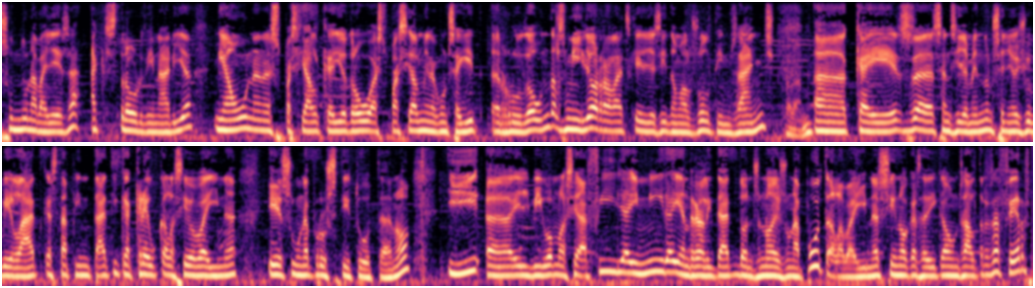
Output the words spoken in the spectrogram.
són d'una bellesa extraordinària. N'hi ha un en especial que jo trobo especialment aconseguit, eh, Rodó, un dels millors relats que he llegit en els últims anys, Caram. eh, que és eh, senzillament d'un senyor jubilat que està pintat i que creu que la seva veïna és una prostituta, no? I eh, ell viu amb la seva filla i mira, i en realitat doncs, no és una puta la veïna, sinó que es dedica a uns altres afers,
